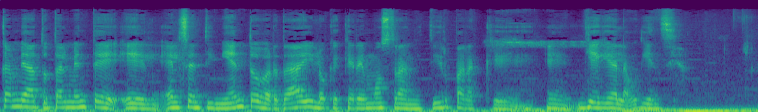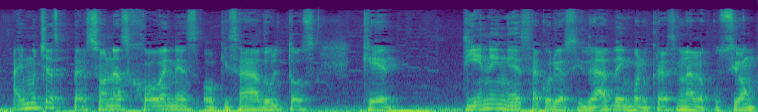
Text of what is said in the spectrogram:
cambia totalmente el, sentimiento, ¿verdad? Y lo que queremos transmitir para que eh, llegue a la audiencia. Hay muchas personas jóvenes o quizá adultos que tienen esa curiosidad de involucrarse en la locución,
